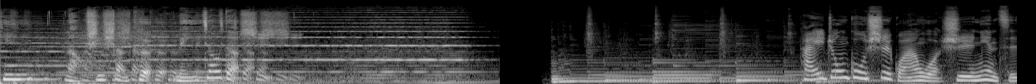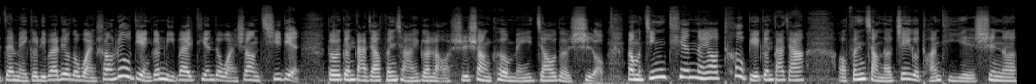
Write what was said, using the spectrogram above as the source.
听老师上课没教的事。台中故事馆，我是念慈，在每个礼拜六的晚上六点跟礼拜天的晚上七点，都会跟大家分享一个老师上课没教的事哦。那么今天呢，要特别跟大家呃分享的这个团体，也是呢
